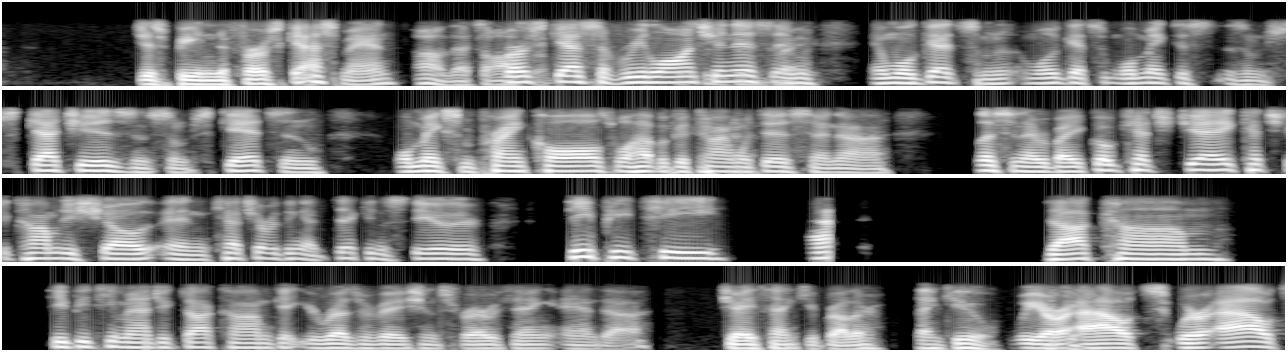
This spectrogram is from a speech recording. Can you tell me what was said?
just being the first guest, man. Oh, that's awesome. First guest of relaunching This this, and and we'll get some, we'll get some, we'll make this some sketches and some skits, and we'll make some prank calls. We'll have a good time with this. And uh, listen, everybody, go catch Jay, catch the comedy show, and catch everything at Dickens Theater, dptmagic.com, dptmagic.com. Get your reservations for everything. And uh, Jay, thank you, brother. Thank you. We Thank are you. out. We're out.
